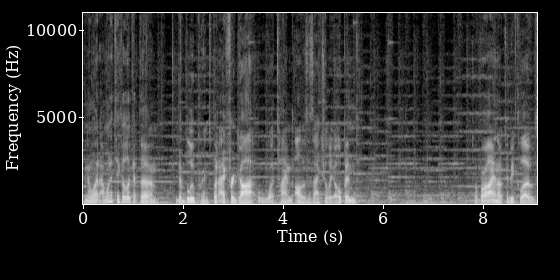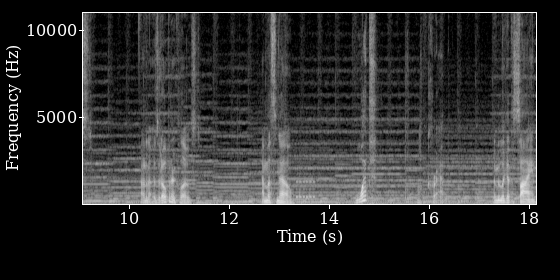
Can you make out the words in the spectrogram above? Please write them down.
You know what? I want to take a look at the the blueprints, but I forgot what time all this is actually opened. So for all I know, it could be closed. I don't know. Is it open or closed? I must know. What? Oh, crap. Let me look at the sign.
